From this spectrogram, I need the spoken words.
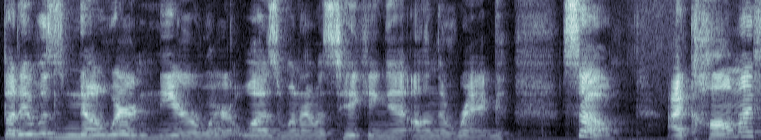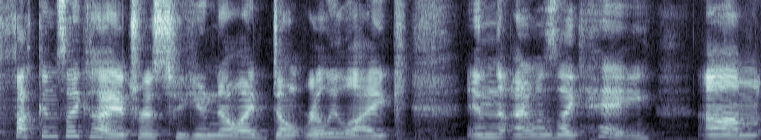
but it was nowhere near where it was when I was taking it on the rig. So I call my fucking psychiatrist, who you know I don't really like, and I was like, "Hey, um,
